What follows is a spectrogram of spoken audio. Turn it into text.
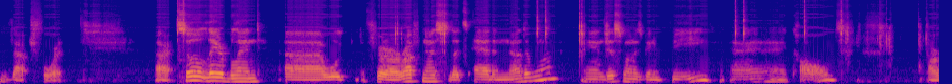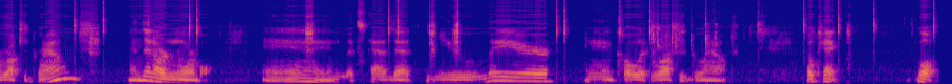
vouch for it. Alright, so layer blend, uh, we'll, for our roughness, let's add another one. And this one is going to be uh, called our rocky ground and then our normal. And let's add that new layer and call it rocky ground. Okay, well,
